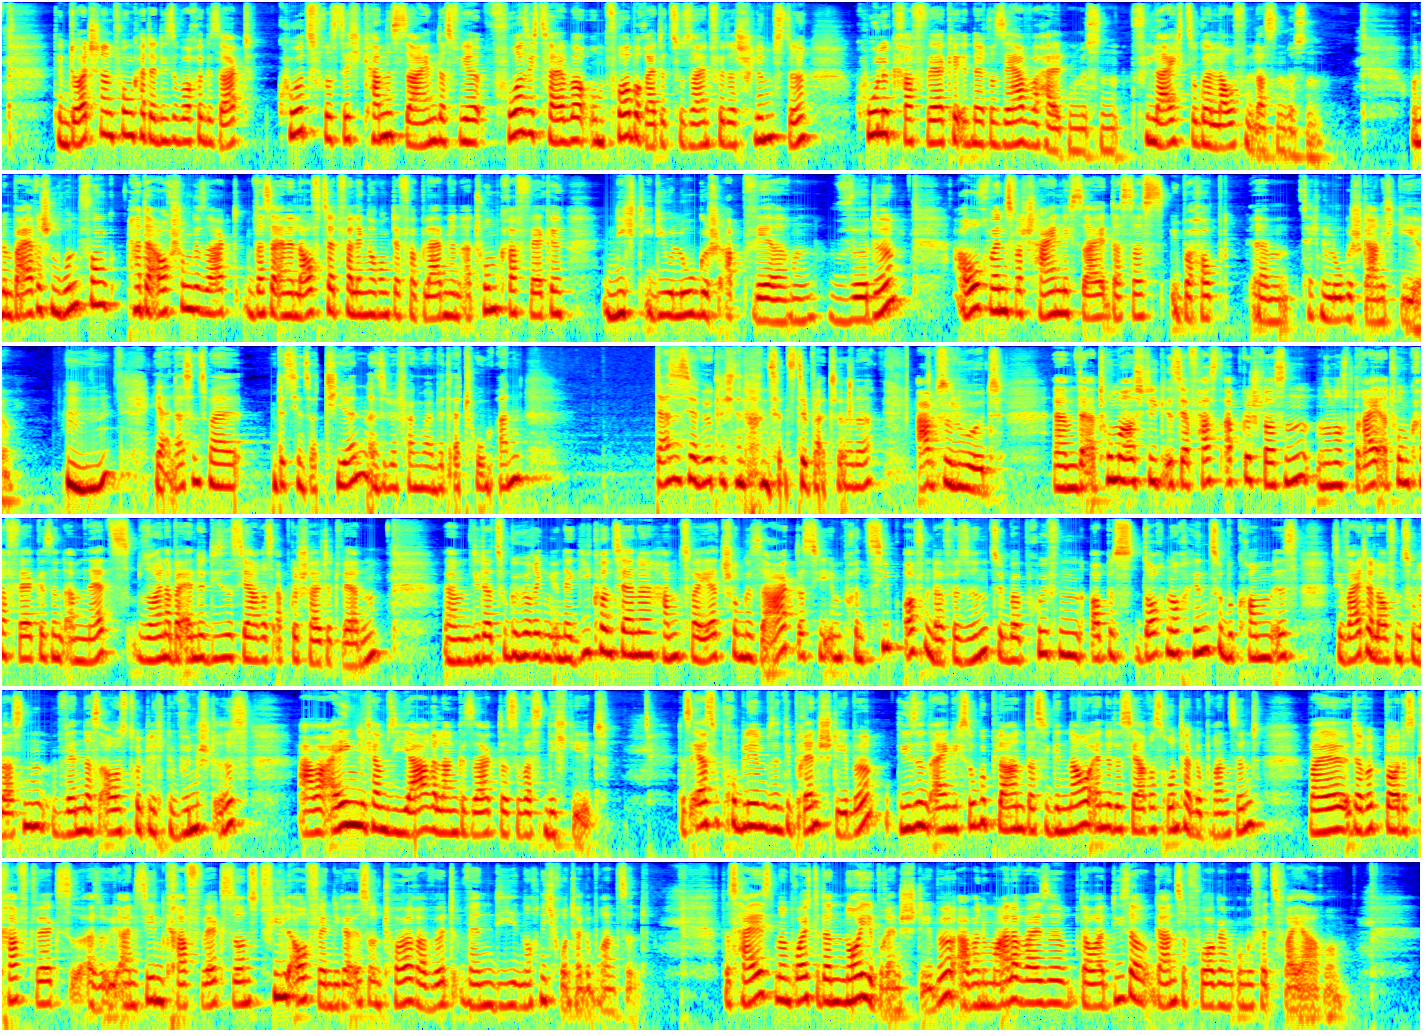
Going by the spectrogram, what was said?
Dem Deutschlandfunk hat er diese Woche gesagt, kurzfristig kann es sein, dass wir vorsichtshalber, um vorbereitet zu sein für das Schlimmste, Kohlekraftwerke in der Reserve halten müssen, vielleicht sogar laufen lassen müssen. Und im Bayerischen Rundfunk hat er auch schon gesagt, dass er eine Laufzeitverlängerung der verbleibenden Atomkraftwerke nicht ideologisch abwehren würde, auch wenn es wahrscheinlich sei, dass das überhaupt ähm, technologisch gar nicht gehe. Mhm. Ja, lass uns mal ein bisschen sortieren. Also wir fangen mal mit Atom an. Das ist ja wirklich eine Nonsensdebatte, oder? Absolut. Ähm, der Atomausstieg ist ja fast abgeschlossen. Nur noch drei Atomkraftwerke sind am Netz, sollen aber Ende dieses Jahres abgeschaltet werden. Ähm, die dazugehörigen Energiekonzerne haben zwar jetzt schon gesagt, dass sie im Prinzip offen dafür sind, zu überprüfen, ob es doch noch hinzubekommen ist, sie weiterlaufen zu lassen, wenn das ausdrücklich gewünscht ist. Aber eigentlich haben sie jahrelang gesagt, dass sowas nicht geht. Das erste Problem sind die Brennstäbe. Die sind eigentlich so geplant, dass sie genau Ende des Jahres runtergebrannt sind, weil der Rückbau des Kraftwerks, also eines jeden Kraftwerks, sonst viel aufwendiger ist und teurer wird, wenn die noch nicht runtergebrannt sind. Das heißt, man bräuchte dann neue Brennstäbe, aber normalerweise dauert dieser ganze Vorgang ungefähr zwei Jahre.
